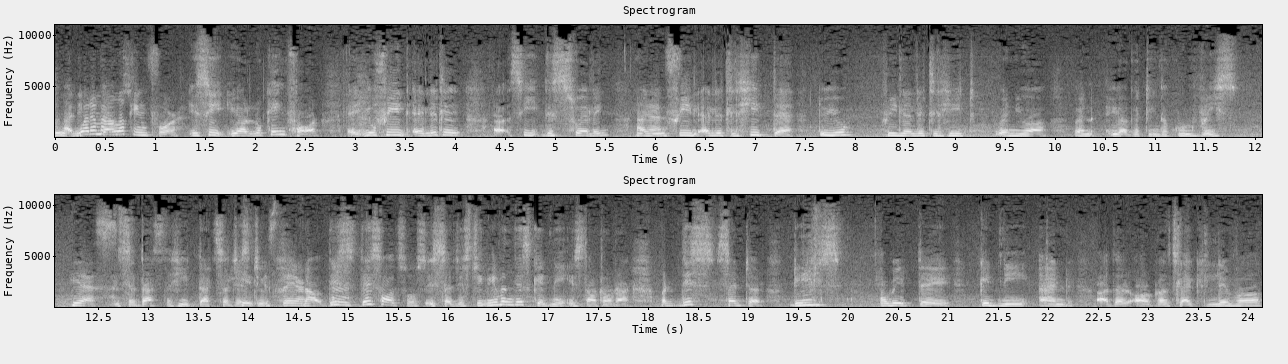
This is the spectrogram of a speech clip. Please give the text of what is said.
And What am I looking for? You see, you're looking for, uh, you feel a little, uh, see this swelling, and you feel a little heat there. Do you feel a little heat when you are when you are getting the cool breeze? Yes. So that's the heat, that's suggestive. is there. Now this hmm. this also is suggestive. Even this kidney is not alright, but this center deals with the kidney and other organs like liver.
